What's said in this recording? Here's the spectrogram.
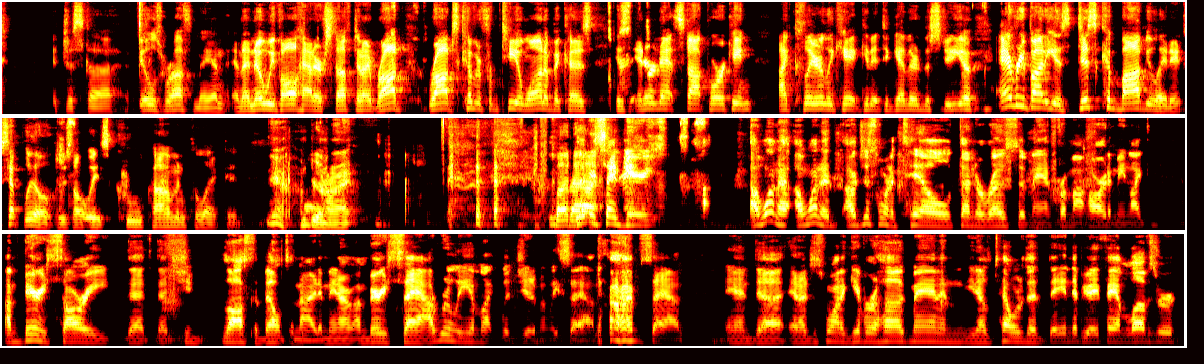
it just uh it feels rough, man. And I know we've all had our stuff tonight. Rob Rob's coming from Tijuana because his internet stopped working. I clearly can't get it together in the studio. Everybody is discombobulated except Will, who's always cool, calm, and collected. Yeah, I'm doing all right. but let uh, me say, Gary, I want to, I want to, I just want to tell Thunder Rosa, man, from my heart. I mean, like, I'm very sorry that that she lost the belt tonight. I mean, I'm, I'm very sad. I really am like legitimately sad. I'm sad, and uh, and I just want to give her a hug, man, and you know, tell her that the NWA fam loves her,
